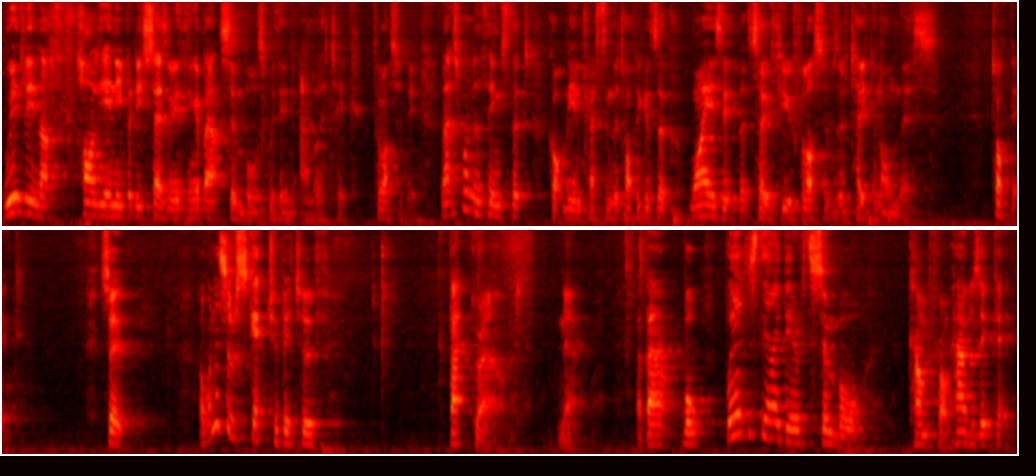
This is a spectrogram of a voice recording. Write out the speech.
weirdly enough, hardly anybody says anything about symbols within analytic philosophy. That's one of the things that got me interested in the topic, and so why is it that so few philosophers have taken on this topic? So I want to sort of sketch a bit of background now about, well, where does the idea of the symbol come from? How does it get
